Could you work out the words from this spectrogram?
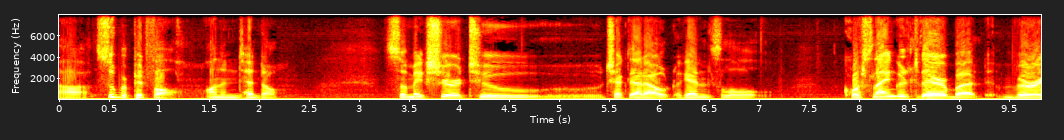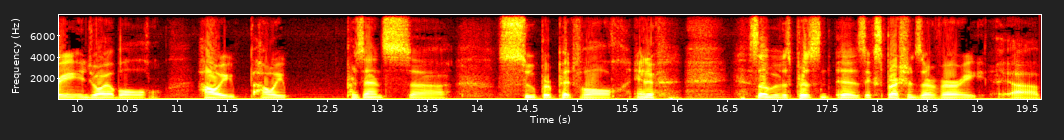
uh, Super Pitfall on the Nintendo. So make sure to check that out. Again, it's a little coarse language there, but very enjoyable how he how he presents uh, Super Pitfall, and if some of his pres- his expressions are very uh,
